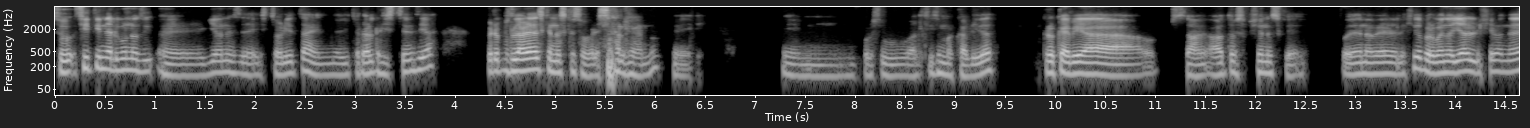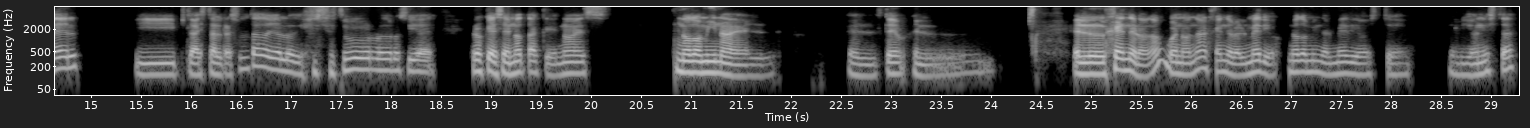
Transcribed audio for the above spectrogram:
sí tiene algunos eh, guiones de historieta en Editorial Resistencia, pero pues la verdad es que no es que sobresalga, ¿no? Eh, por su altísima calidad. Creo que había pues, otras opciones que podían haber elegido, pero bueno, ya lo eligieron a él y pues ahí está el resultado, ya lo dijiste tú, Rodrigo, sí, eh, creo que se nota que no es, no domina el, el, el, el género, ¿no? Bueno, no el género, el medio, no domina el medio este, el guionista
